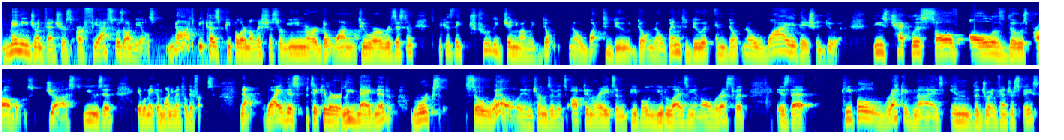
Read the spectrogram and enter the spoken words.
many joint ventures are fiascos on wheels, not because people are malicious or mean or don't want to or resistant. It's because they truly, genuinely don't know what to do, don't know when to do it, and don't know why they should do it. These checklists solve all of those problems. Just use it, it will make a monumental difference. Now, why this particular lead magnet works so well in terms of its opt in rates and people utilizing it and all the rest of it is that people recognize in the joint venture space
